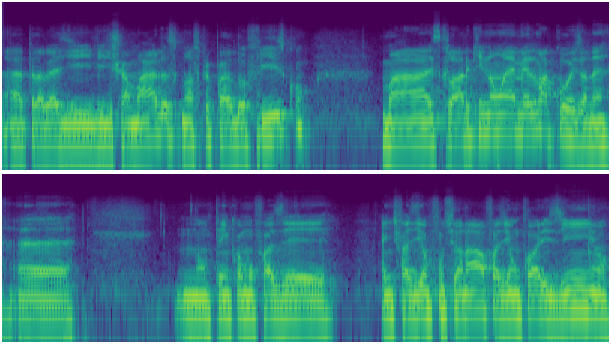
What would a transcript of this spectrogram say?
Através de videochamadas com nosso preparador físico, mas claro que não é a mesma coisa, né? É, não tem como fazer. A gente fazia um funcional, fazia um corezinho,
